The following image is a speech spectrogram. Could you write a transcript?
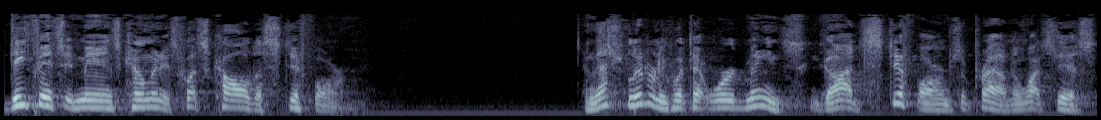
Defensive man's coming. It's what's called a stiff arm. And that's literally what that word means. God stiff arms the proud. Now watch this.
